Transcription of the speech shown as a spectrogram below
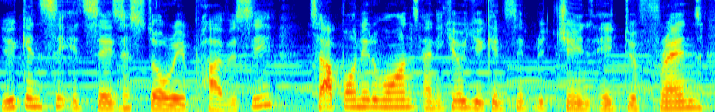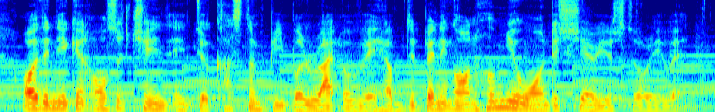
You can see it says story privacy. Tap on it once and here you can simply change it to friends or then you can also change it to custom people right over here depending on whom you want to share your story with.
